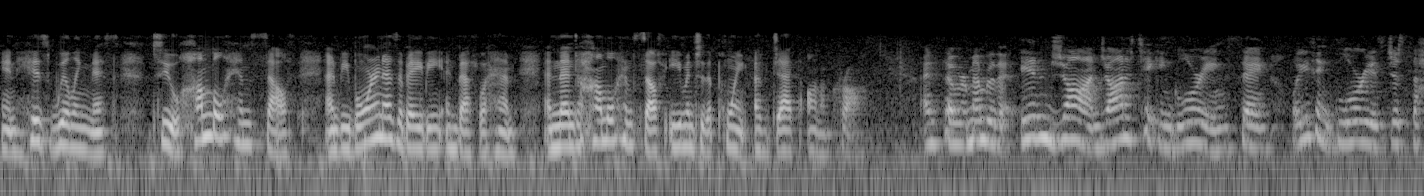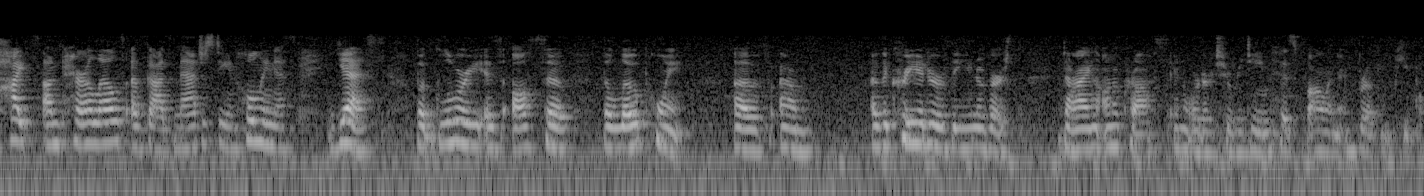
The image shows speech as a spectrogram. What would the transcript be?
in his willingness to humble himself and be born as a baby in Bethlehem, and then to humble himself even to the point of death on a cross. And so remember that in John, John is taking glory and saying, well, you think glory is just the heights unparalleled of God's majesty and holiness? Yes, but glory is also the low point of um, of the creator of the universe dying on a cross in order to redeem his fallen and broken people.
